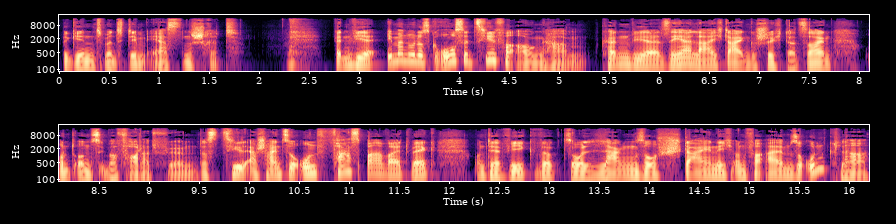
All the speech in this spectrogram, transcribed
beginnt mit dem ersten Schritt. Wenn wir immer nur das große Ziel vor Augen haben, können wir sehr leicht eingeschüchtert sein und uns überfordert fühlen. Das Ziel erscheint so unfassbar weit weg und der Weg wirkt so lang, so steinig und vor allem so unklar.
